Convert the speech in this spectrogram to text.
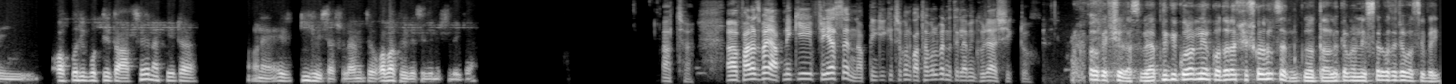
এই অপরিবর্তিত আছে নাকি এটা মানে কি হইছে আসলে? আমি তো অবাক হয়ে গেছি জিনিসটা। আচ্ছা। আ ফারাজ ভাই আপনি কি ফ্রি আছেন? আপনি কি কিছুক্ষণ কথা বলবেন? তাইলে আমি ঘুরে আসি একটু। ওকে শিওর আছে ভাই। আপনি কি কোরআন নিয়ে কথাটা শেষ করে ফেলছেন? তাহলে কি আমরা নেক্সট এর কথায় যাব আসিফ ভাই?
